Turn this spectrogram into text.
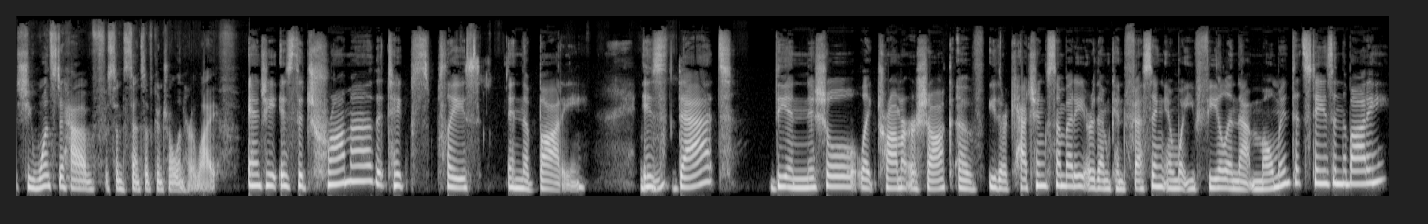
she wants to have some sense of control in her life. Angie, is the trauma that takes place in the body, mm-hmm. is that the initial like trauma or shock of either catching somebody or them confessing and what you feel in that moment that stays in the body?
